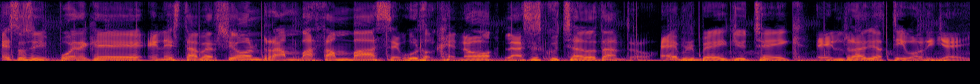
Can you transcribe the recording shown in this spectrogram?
Eso sí, puede que en esta versión Ramba Zamba seguro que no la has escuchado tanto. Every Break You Take en Radioactivo DJ.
